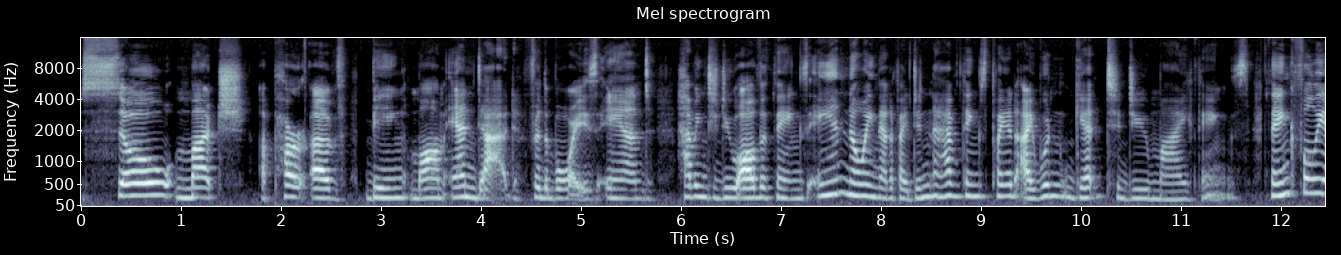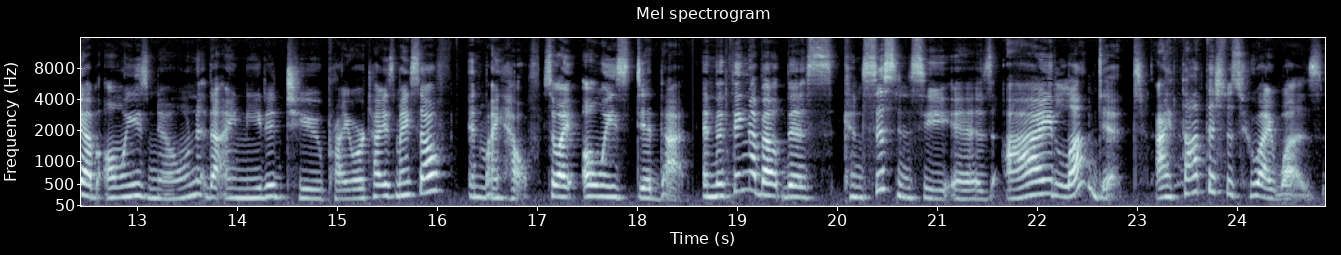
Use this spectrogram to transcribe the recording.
so much a part of being mom and dad for the boys and having to do all the things and knowing that if I didn't have things planned, I wouldn't get to do my things. Thankfully, I've always known that I needed to prioritize myself and my health. So I always did that. And the thing about this consistency is I loved it. I thought this was who I was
